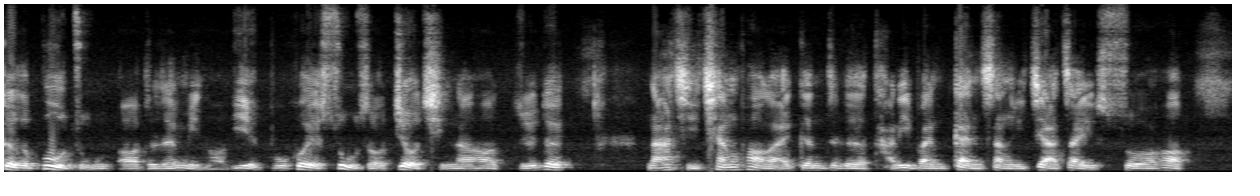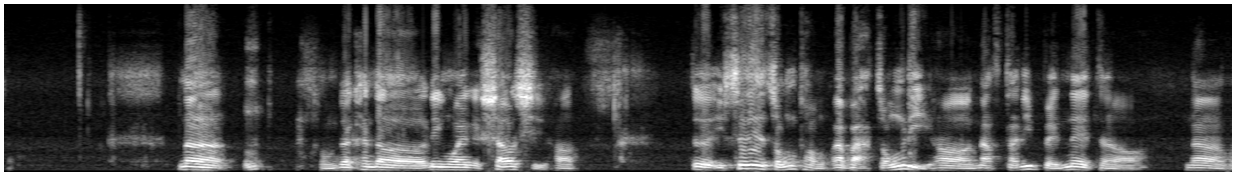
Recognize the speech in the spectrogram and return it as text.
各个部族哦的人民哦也不会束手就擒，然后绝对拿起枪炮来跟这个塔利班干上一架再说哈。那 我们再看到另外一个消息哈。这个以色列总统啊，不，总理哈，纳塔利·贝内特哦，那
